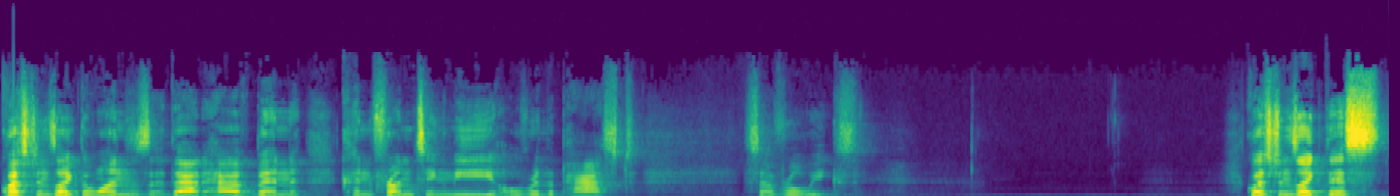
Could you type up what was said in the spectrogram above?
Questions like the ones that have been confronting me over the past several weeks. Questions like this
